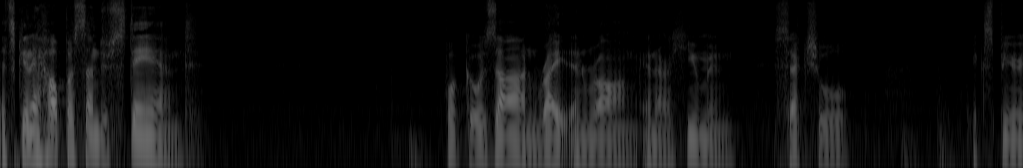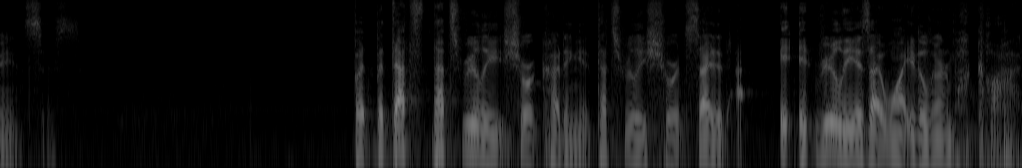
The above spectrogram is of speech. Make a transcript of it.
it's going to help us understand what goes on right and wrong in our human sexual experiences. But, but that's, that's really shortcutting it. That's really short sighted. It, it really is. I want you to learn about God.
